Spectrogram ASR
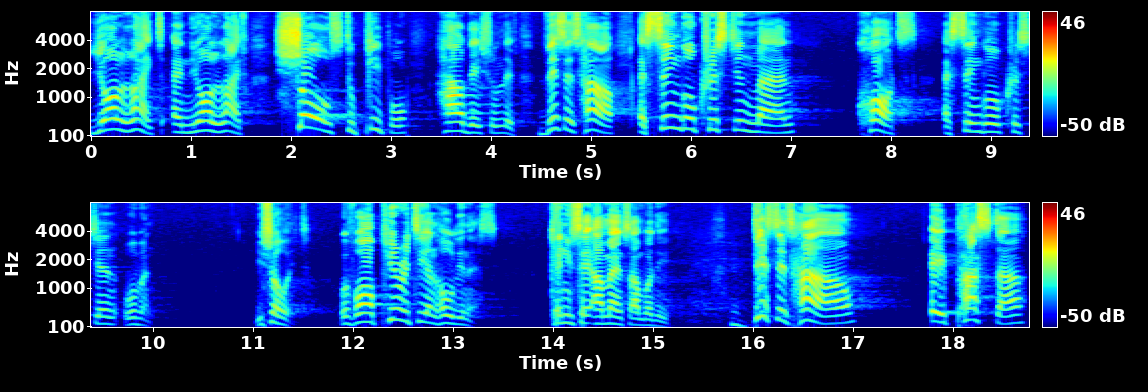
Your light and your life shows to people how they should live. This is how a single Christian man courts a single Christian woman. You show it with all purity and holiness. Can you say amen, somebody? This is how a pastor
